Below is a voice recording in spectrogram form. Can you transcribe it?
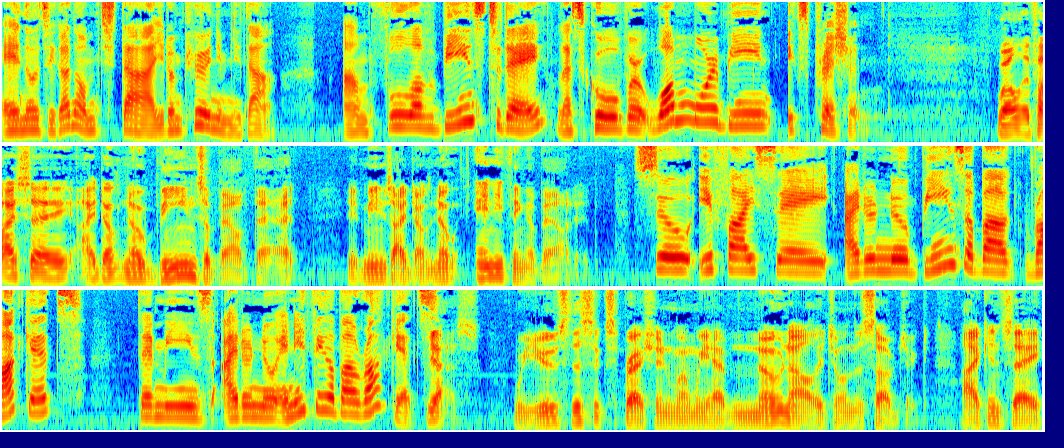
에너지가 넘치다 이런 표현입니다. I'm full of beans today. Let's go over one more bean expression. Well, if I say I don't know beans about that, it means I don't know anything about it. So if I say I don't know beans about rockets, that means I don't know anything about rockets. Yes, we use this expression when we have no knowledge on the subject. I can say,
